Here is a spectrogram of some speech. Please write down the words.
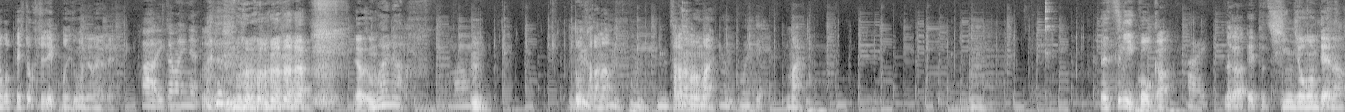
の子って一口で一本いくもんじゃないよね。あ行かないねうん。いや、うまいな。まあうん。どう魚、うんうんうん魚もうまい。うん美味しいうまい。うん。で、次行こうか。はいなんか、えっと、新庄もみたいな、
